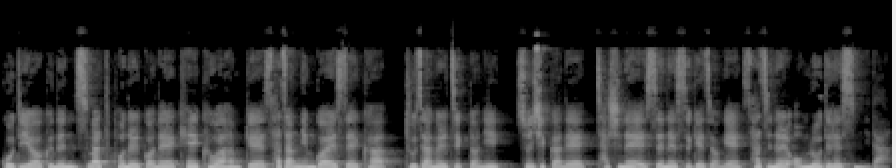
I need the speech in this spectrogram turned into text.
곧이어 그는 스마트폰을 꺼내 케이크와 함께 사장님과의 셀카 두 장을 찍더니 순식간에 자신의 SNS 계정에 사진을 업로드했습니다.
